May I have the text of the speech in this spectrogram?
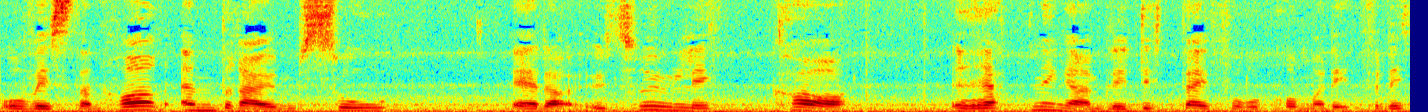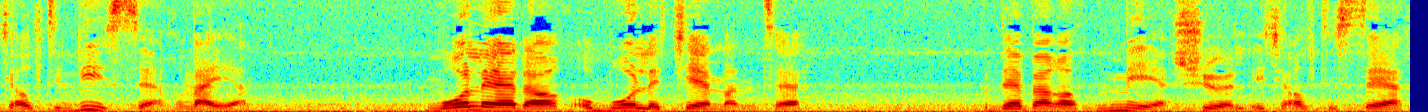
Og hvis en har en drøm, så er det utrolig hva retninga en blir dytta i for å komme dit. For det er ikke alltid vi ser veien. Målet er der, og målet kommer en til. Det er bare at vi sjøl ikke alltid ser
